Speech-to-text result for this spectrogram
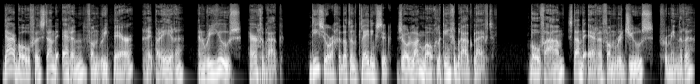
Daarboven staan de R'en van repair, repareren, en reuse, hergebruik. Die zorgen dat een kledingstuk zo lang mogelijk in gebruik blijft. Bovenaan staan de R'en van reduce, verminderen,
